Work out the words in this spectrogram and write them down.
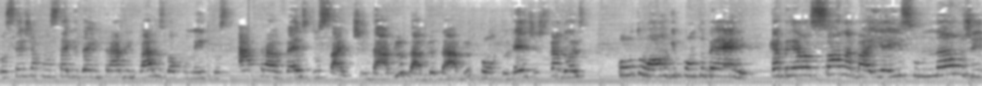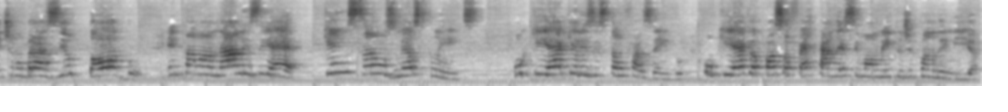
você já consegue dar entrada em vários documentos através do site www.registradores.org.br. Gabriela, só na Bahia isso? Não, gente, no Brasil todo. Então a análise é: quem são os meus clientes? O que é que eles estão fazendo? O que é que eu posso ofertar nesse momento de pandemia?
